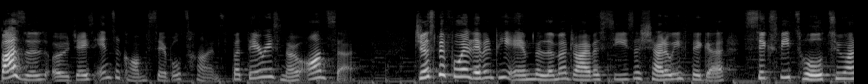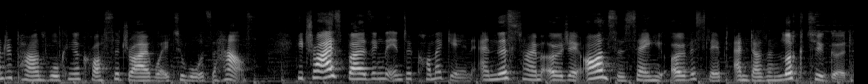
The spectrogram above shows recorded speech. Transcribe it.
buzzes OJ's intercom several times, but there is no answer. Just before 11 p.m., the limo driver sees a shadowy figure, 6 feet tall, 200 pounds, walking across the driveway towards the house. He tries buzzing the intercom again, and this time OJ answers saying he overslept and doesn't look too good.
